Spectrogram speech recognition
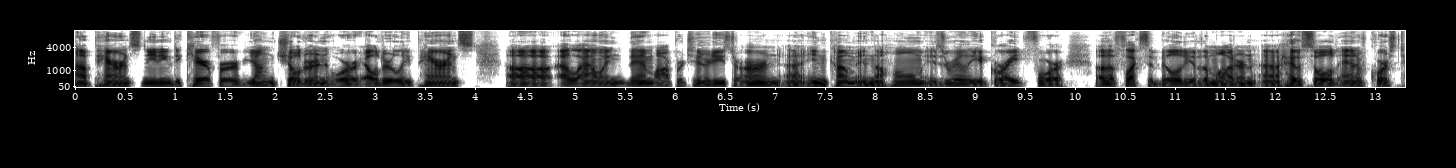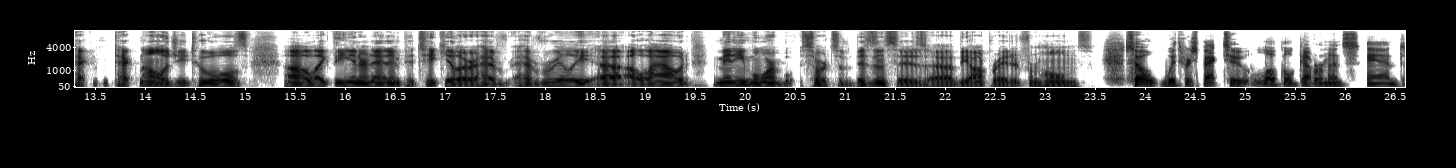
uh, parents needing to care for young children or elderly parents, uh, allowing them opportunities to earn uh, income in the home is really great for uh, the flexibility of the modern uh, household. And of course, tech- technology tools uh, like the internet in particular have, have really allowed many more b- sorts of businesses uh be operated from homes. So, with respect to local governments and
